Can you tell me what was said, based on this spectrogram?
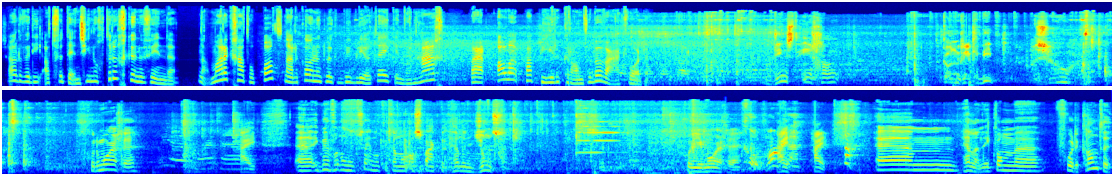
Zouden we die advertentie nog terug kunnen vinden? Nou, Mark gaat op pad naar de Koninklijke Bibliotheek in Den Haag, waar alle papieren kranten bewaard worden. Dienstingang Koninklijke Bib. Zo. Goedemorgen. Goedemorgen. Hi. Uh, ik ben van Omroep want Ik had een afspraak met Helen Johnson. Goedemorgen. Goedemorgen. Hi. Hi. Um, Helen, ik kwam uh, voor de kranten.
